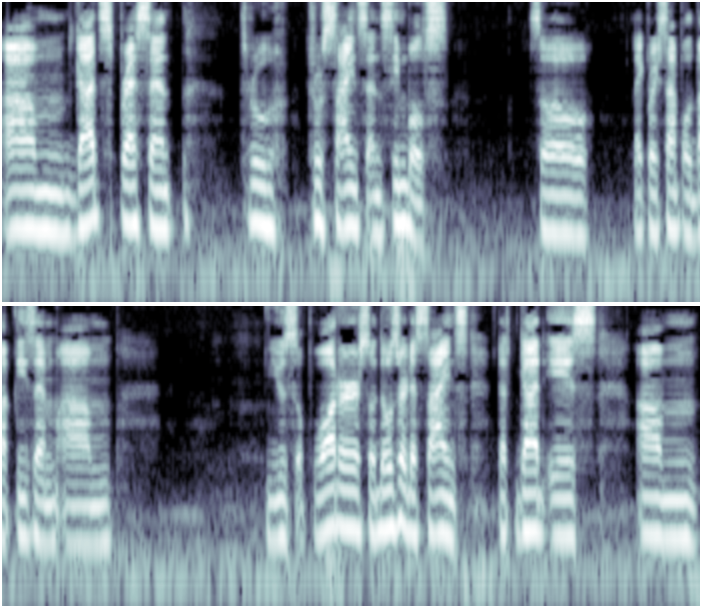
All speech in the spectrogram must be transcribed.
um, God's present through through signs and symbols so like for example baptism um use of water. So those are the signs that god is um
